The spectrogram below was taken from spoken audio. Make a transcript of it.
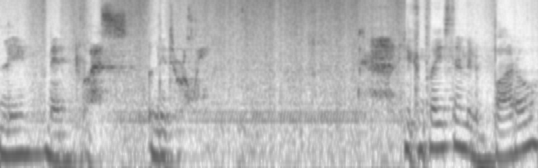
limitless, literally. You can place them in a bottle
